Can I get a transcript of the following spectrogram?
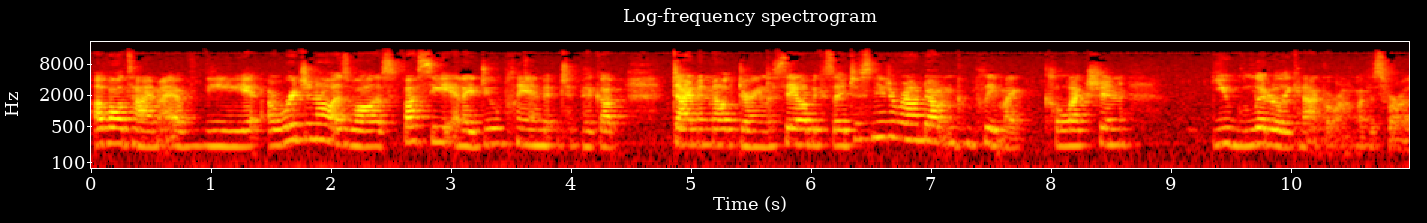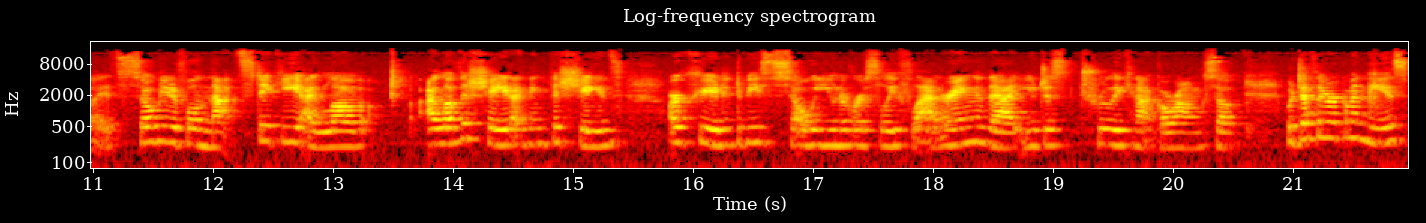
of all time. I have the original as well as Fussy, and I do plan to pick up Diamond Milk during the sale because I just need to round out and complete my collection. You literally cannot go wrong with this formula. It's so beautiful, not sticky. I love, I love the shade. I think the shades are created to be so universally flattering that you just truly cannot go wrong. So would definitely recommend these.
